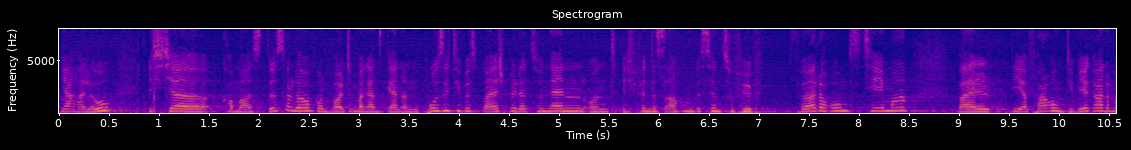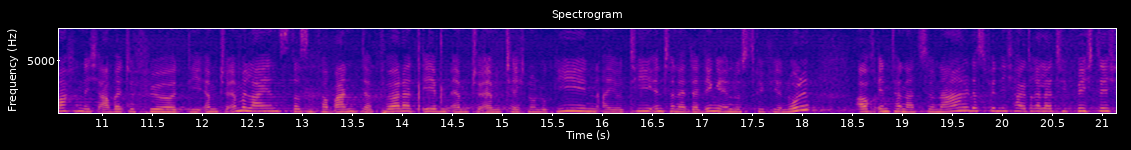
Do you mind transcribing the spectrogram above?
Ja, hallo. Ich äh, komme aus Düsseldorf und wollte mal ganz gerne ein positives Beispiel dazu nennen. Und ich finde es auch ein bisschen zu viel Förderungsthema weil die Erfahrung, die wir gerade machen, ich arbeite für die M2M Alliance, das ist ein Verband, der fördert eben M2M-Technologien, IoT, Internet der Dinge, Industrie 4.0, auch international, das finde ich halt relativ wichtig.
